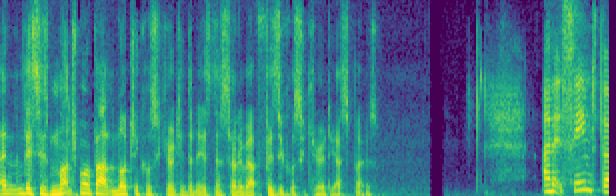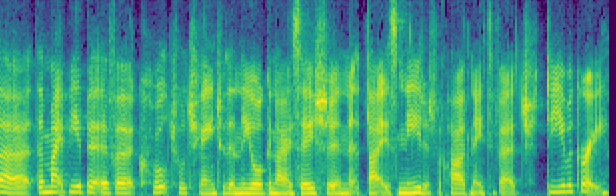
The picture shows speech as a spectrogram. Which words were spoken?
and this is much more about logical security than it is necessarily about physical security, I suppose. And it seems that there might be a bit of a cultural change within the organization that is needed for Cloud Native Edge. Do you agree?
